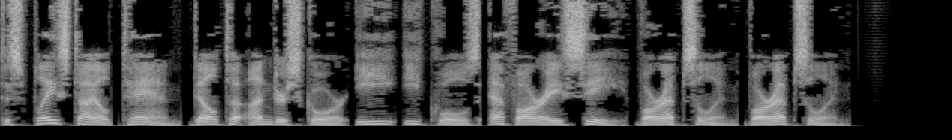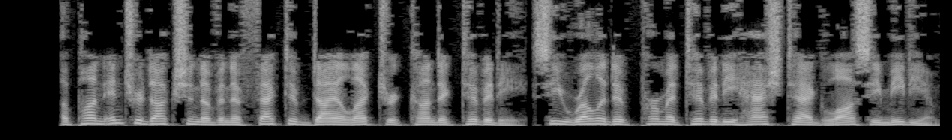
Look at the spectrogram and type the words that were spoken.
Display style tan delta underscore e equals frac var epsilon var epsilon Upon introduction of an effective dielectric conductivity see relative permittivity hashtag lossy medium.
